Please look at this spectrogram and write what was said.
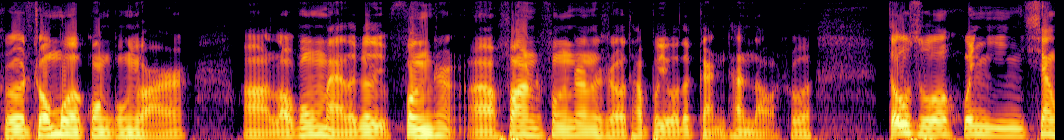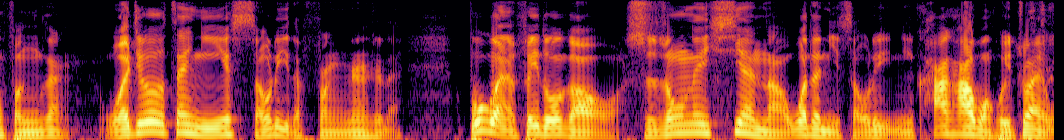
说周末逛公园啊，老公买了个风筝啊，放着风筝的时候，他不由得感叹道：“说都说婚姻像风筝，我就在你手里的风筝似的，不管飞多高，始终那线呢握在你手里，你咔咔往回拽我。”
